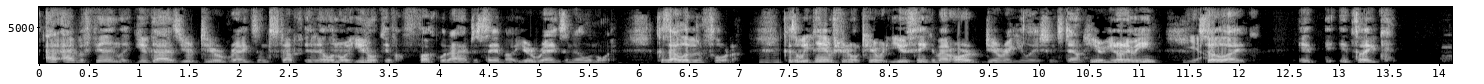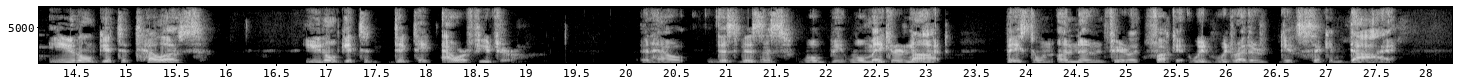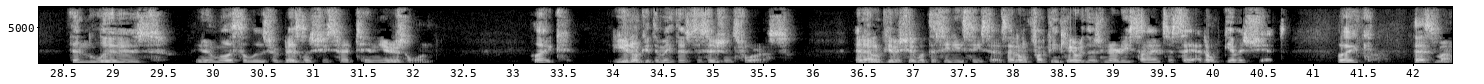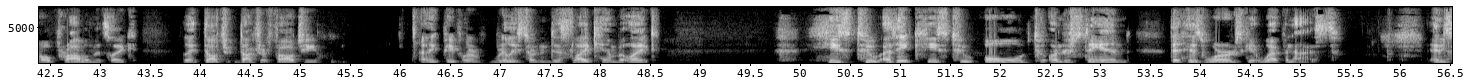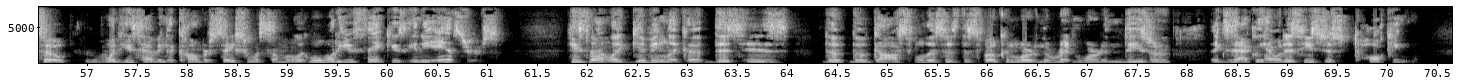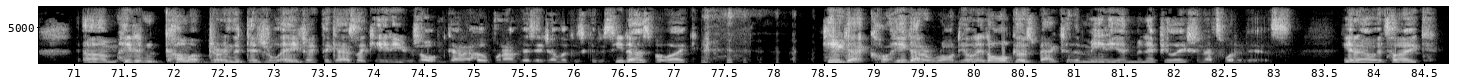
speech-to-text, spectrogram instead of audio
I, I, have a feeling like you guys, your deer regs and stuff in Illinois, you don't give a fuck what I have to say about your regs in Illinois because I live in Florida. Because mm-hmm. we damn sure don't care what you think about our deer regulations down here. You know what I mean? Yeah. So like, it, it's like you don't get to tell us, you don't get to dictate our future and how this business will be will make it or not based on unknown and fear. Like fuck it, we'd we'd rather get sick and die than lose you know, Melissa lose her business she spent 10 years on. Like, you don't get to make those decisions for us. And I don't give a shit what the CDC says. I don't fucking care what those nerdy scientists say. I don't give a shit. Like, that's my whole problem. It's like, like Dr. Dr. Fauci, I think people are really starting to dislike him, but like, he's too, I think he's too old to understand that his words get weaponized. And yeah. so when he's having a conversation with someone, like, well, what do you think? He's and he answers. He's not like giving like a this is the the gospel, this is the spoken word and the written word, and these are exactly how it is. He's just talking. Um, he didn't come up during the digital age. Like the guy's like 80 years old, and God, I hope when I'm his age I look as good as he does. But like, he got caught. He got a raw deal, and it all goes back to the media and manipulation. That's what it is. You know, it's like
